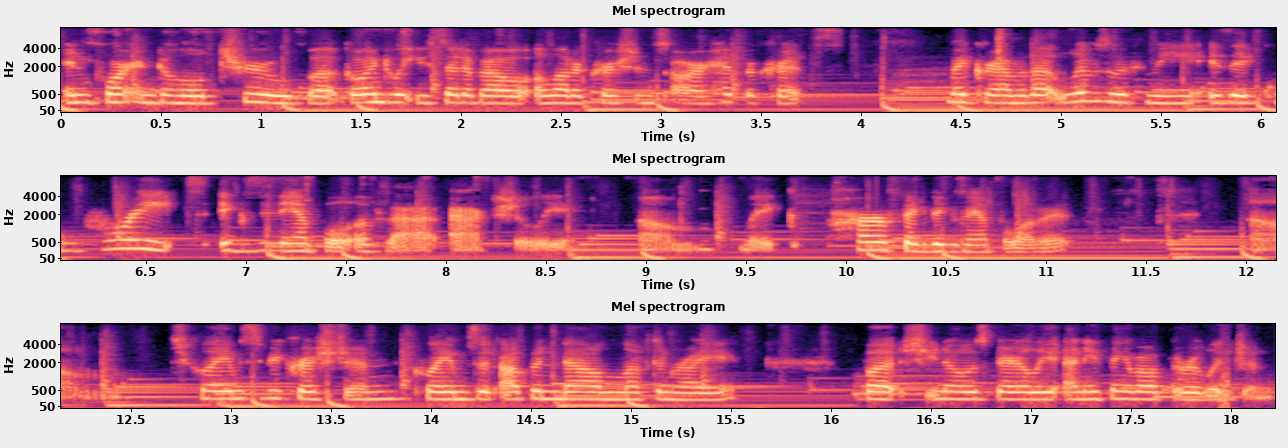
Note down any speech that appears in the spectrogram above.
important to hold true. But going to what you said about a lot of christians are hypocrites my grandma that lives with me is a great example of that actually. Um, like perfect example of it. Um, she claims to be christian claims it up and down left and right but she knows barely anything about the religion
